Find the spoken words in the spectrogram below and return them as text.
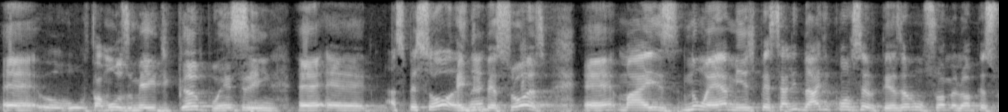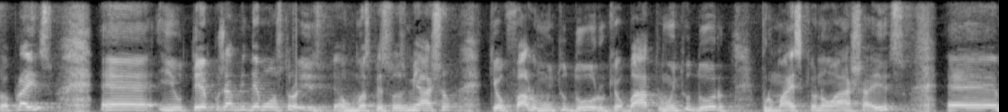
é, o, o, famoso meio de campo entre é, é, as pessoas. Entre né? pessoas, é, mas não é a minha especialidade. Com certeza eu não sou a melhor pessoa para isso. É, e o tempo já me demonstrou isso. Algumas pessoas me acham que eu falo muito duro, que eu bato muito duro, por mais que eu não ache isso, é,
